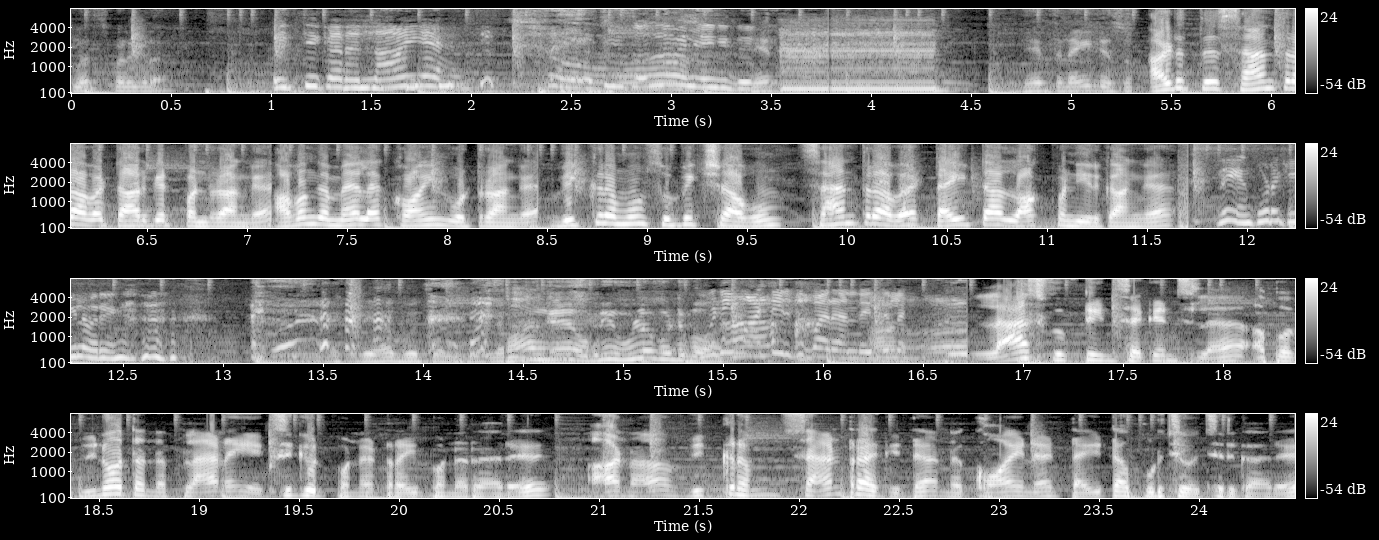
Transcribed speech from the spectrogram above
க்ளோஸ் பண்ணிக்கலாம். அடுத்து சாந்த்ராவை டார்கெட் பண்றாங்க. அவங்க மேல காயின் ஒட்டுறாங்க. விக்ரமும் சுபிக்ஷாவும் சாந்த்ராவை டைட்டா லாக் பண்ணிருக்காங்க என் கூட கீழ வரீங்க. வாங்க அப்படியே உள்ள கூட்டு போவோம் மாட்டிருக்கு பாரு அந்த இதுல. லாஸ்ட் 15 செகண்ட்ஸ்ல அப்ப வினோத் அந்த பிளானை எக்ஸிக்யூட் பண்ண ட்ரை பண்ணுறாரு. ஆனா விக்ரம் சாண்ட்ரா கிட்ட அந்த காயினை டைட்டா புடிச்சு வச்சிருக்காரு.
